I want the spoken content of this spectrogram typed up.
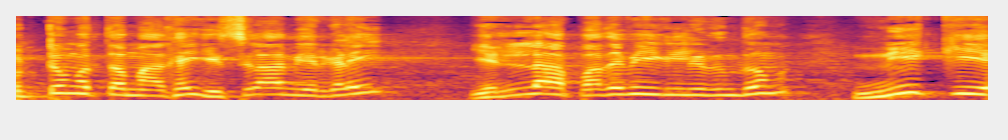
ஒட்டுமொத்தமாக இஸ்லாமியர்களை எல்லா பதவியிலிருந்தும் நீக்கிய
